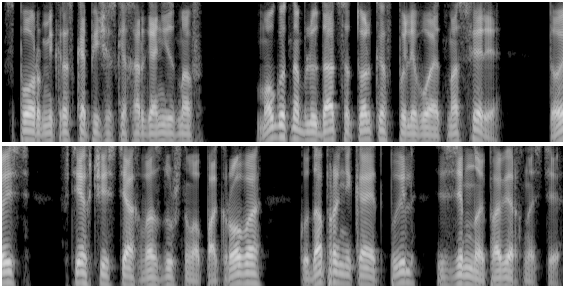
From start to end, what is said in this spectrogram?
спор микроскопических организмов, могут наблюдаться только в пылевой атмосфере, то есть в тех частях воздушного покрова, куда проникает пыль с земной поверхности.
